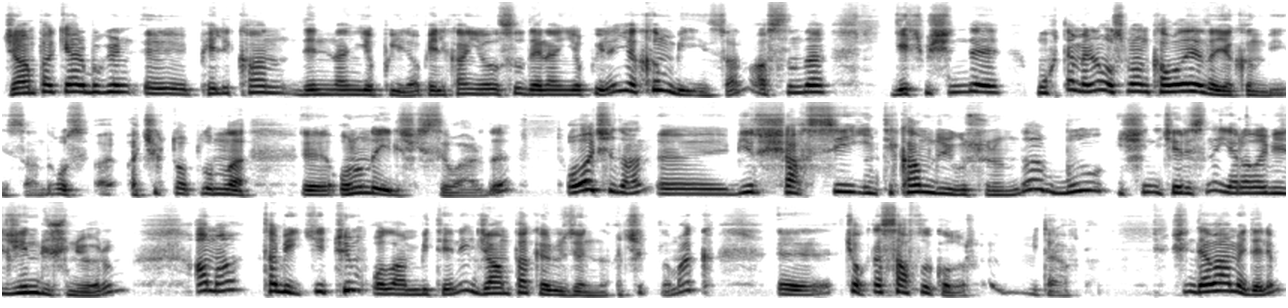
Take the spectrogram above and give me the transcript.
Can Paker bugün e, Pelikan denilen yapıyla, Pelikan yalısı denen yapıyla yakın bir insan. Aslında geçmişinde muhtemelen Osman Kavala'ya da yakın bir insandı. O açık toplumla e, onun da ilişkisi vardı. O açıdan e, bir şahsi intikam duygusunun da bu işin içerisinde yer alabileceğini düşünüyorum. Ama tabii ki tüm olan biteni Can Packer üzerinden açıklamak e, çok da saflık olur bir taraftan. Şimdi devam edelim.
